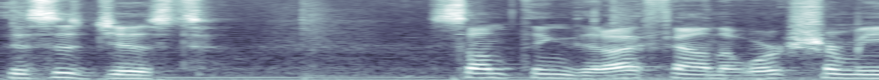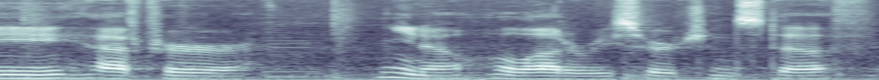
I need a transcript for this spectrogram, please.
this is just something that I found that works for me after, you know, a lot of research and stuff.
